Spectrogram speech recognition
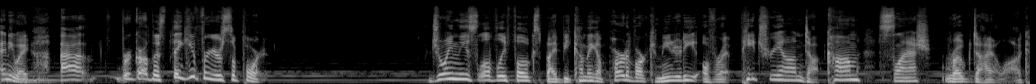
Anyway, uh, regardless, thank you for your support. Join these lovely folks by becoming a part of our community over at patreon.com slash rogue dialogue.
